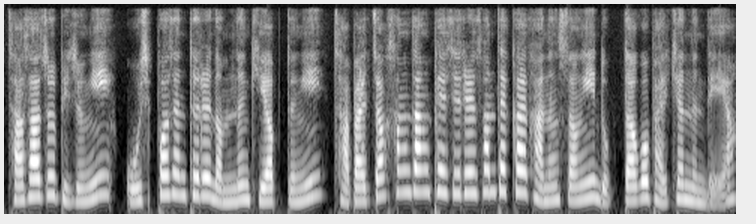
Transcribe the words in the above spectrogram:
자사주 비중이 50%를 넘는 기업 등이 자발적 상장 폐지를 선택할 가능성이 높다고 밝혔는데요.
